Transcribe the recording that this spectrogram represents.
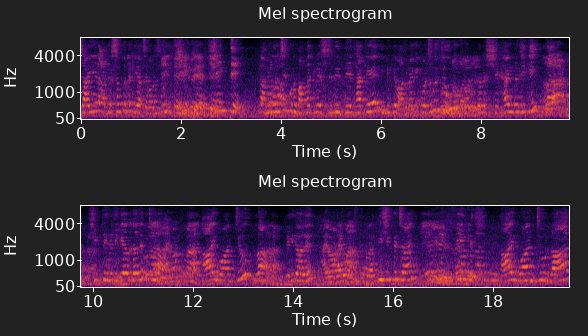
চাইয়ের আগের শব্দটা কি আছে শিখতে আমি বলছি কোনো বাংলা ক্রিয়া যদি তে থাকে ইংরেজিতে ভালো লাগে কি বলছে বুঝছ তাহলে শেখা ইংরেজি কি? শিখতে ইংরেজি কি হবে তাহলে? আই ওয়ান্ট টু লার্ন দেখি তাহলে। কি শিখতে চাই English I want to learn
